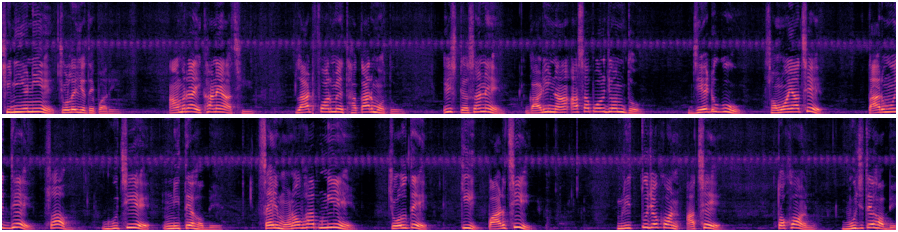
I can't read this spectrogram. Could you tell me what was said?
ছিনিয়ে নিয়ে চলে যেতে পারে। আমরা এখানে আছি, প্ল্যাটফর্মে থাকার মতো। স্টেশনে গাড়ি না আসা পর্যন্ত যেটুকু সময় আছে, তার মধ্যে সব গুছিয়ে নিতে হবে। সেই মনোভাব নিয়ে চলতে কি পারছি? মৃত্যু যখন আছে, তখন বুঝতে হবে,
